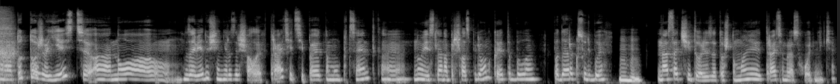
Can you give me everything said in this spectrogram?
А, тут тоже есть, а, но заведующая не разрешала их тратить, и поэтому пациентка, ну, если она пришла с пеленкой, это было подарок судьбы. Угу. Нас отчитывали за то, что мы тратим расходники.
